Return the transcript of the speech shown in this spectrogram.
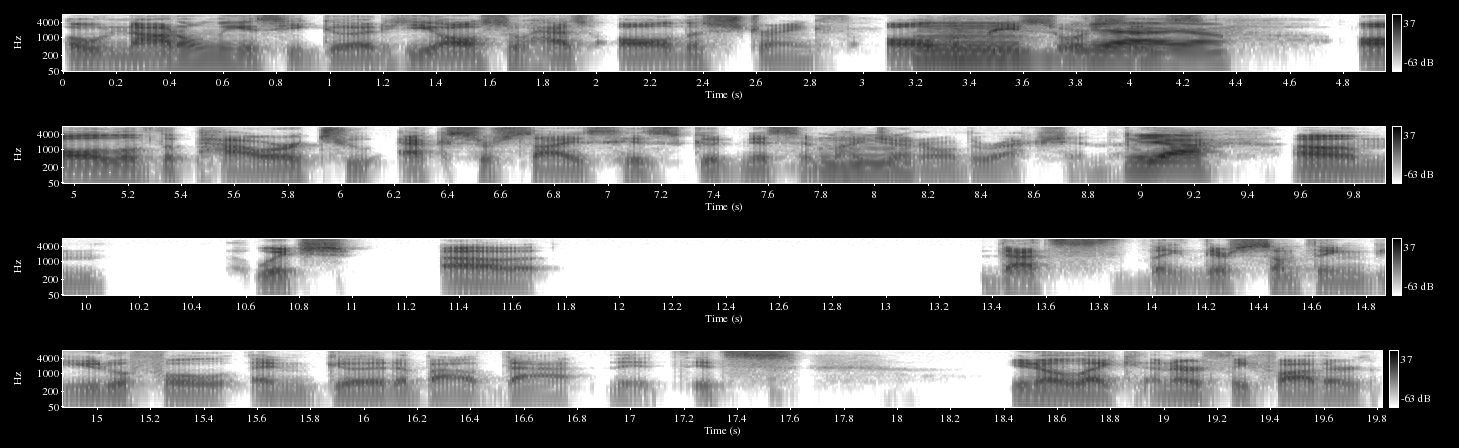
oh not only is he good he also has all the strength all the Mm, resources yeah. yeah all of the power to exercise his goodness in my Mhm. general direction. Yeah. Um which uh that's like there's something beautiful and good about that. It, it's you know like an earthly father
